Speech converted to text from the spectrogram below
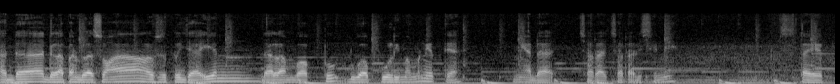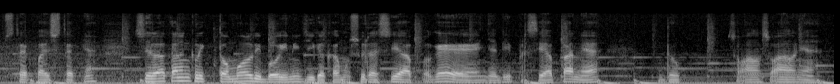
ada 18 soal harus dikerjain dalam waktu 25 menit ya. Ini ada cara-cara di sini. Step step by stepnya. Silakan klik tombol di bawah ini jika kamu sudah siap. Oke jadi persiapan ya untuk soal-soalnya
